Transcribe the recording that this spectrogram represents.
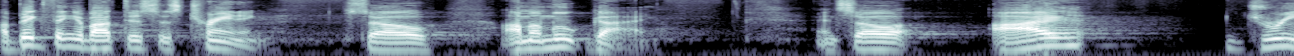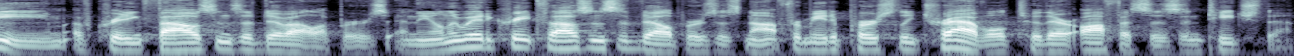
a big thing about this is training. So, I'm a MOOC guy. And so, I dream of creating thousands of developers. And the only way to create thousands of developers is not for me to personally travel to their offices and teach them.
